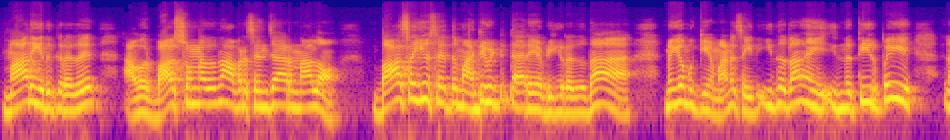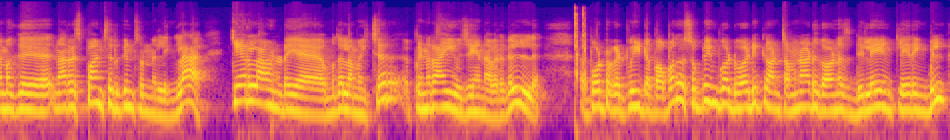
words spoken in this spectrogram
மாறி இருக்கிறது அவர் பாஸ் சொன்னதை தான் அவர் செஞ்சாருனாலும் பாஸையும் சேர்த்து மாட்டி விட்டுட்டாரே அப்படிங்கிறது தான் மிக முக்கியமான செய்தி. இதுதான் இந்த தீர்ப்பை நமக்கு நான் ரெஸ்பான்ஸ் இருக்குன்னு சொன்னேன் இல்லைங்களா? கேரளாவினுடைய முதலமைச்சர் பினராயி விஜயன் அவர்கள் போட்டிருக்க ட்வீட்டை பார்ப்போம். The Supreme Court verdict on Tamil Nadu governor's delay in clearing bill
